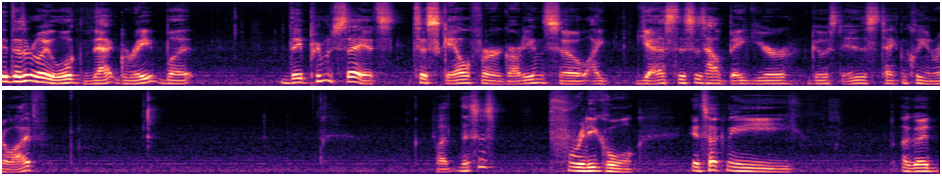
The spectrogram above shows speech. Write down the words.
it doesn't really look that great, but they pretty much say it's to scale for Guardians, so I guess this is how big your ghost is technically in real life. But this is pretty cool. It took me a good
